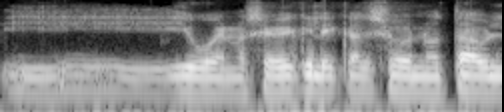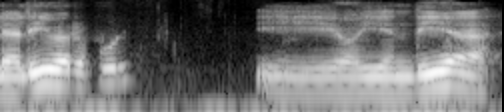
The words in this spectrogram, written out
Y, bueno, se ve que le calzó notable a Liverpool. Y hoy en día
